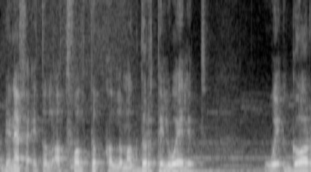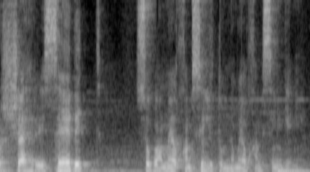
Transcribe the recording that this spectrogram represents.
بنفقة الأطفال طبقا لمقدرة الوالد وإيجار شهري ثابت 750 ل 850 جنيه.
